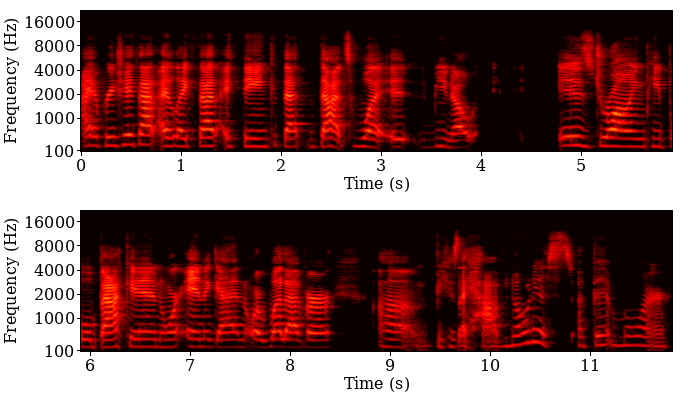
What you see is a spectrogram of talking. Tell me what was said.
I appreciate that. I like that. I think that that's what it, you know, is drawing people back in or in again or whatever. Um, because I have noticed a bit more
